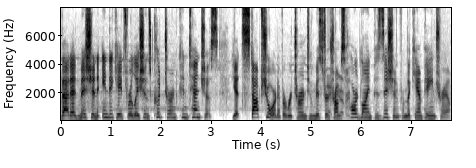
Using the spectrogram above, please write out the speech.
That admission indicates relations could turn contentious, yet stop short of a return to Mr. Thank Trump's hardline position from the campaign trail.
